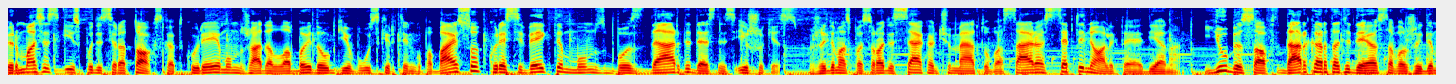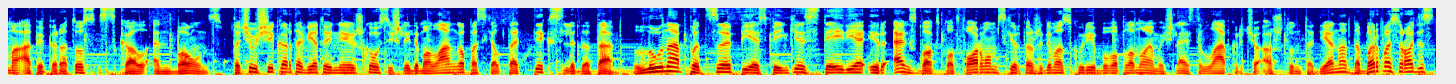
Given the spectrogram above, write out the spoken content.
Pirmasis įspūdis yra toks, kad kuriejai mums žada labai daug gyvų skirtingų pabaisų, kurias įveikti mums bus dar didesnis iššūkis. Žaidimas pasirodys sekančių metų vasario 17 dieną. Ubisoft dar kartą atidėjo savo žaidimą apie piratus Skull and Bones. Tačiau šį kartą vietoj neiškaus išleidimo lango paskelbta tiksli data. Luna, PC, PS5, Stadia ir Xbox platformoms skirtas žaidimas, kurį buvo planuojama išleisti lapkričio 8 dieną, dabar pasirodys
